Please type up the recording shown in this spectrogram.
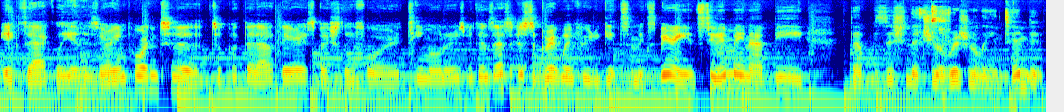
Exactly, and it's very important to to put that out there, especially for team owners, because that's just a great way for you to get some experience too. It may not be the position that you originally intended,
